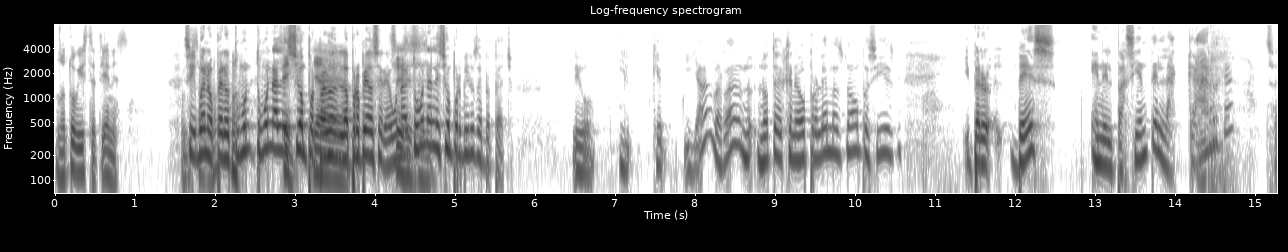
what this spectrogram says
No tuviste, tienes. Sí, bueno, ¿no? pero tuvo, tuvo una Sí, lesión por, ya, perdón, ya, ya. la propia sería, Sí, una, sí, tuvo sí, una sí. lesión por virus de BPH. Le digo, ¿y, qué? y ya, ¿verdad? No, no te generó problemas? No, pues sí. Es que... y, pero ves en el paciente la carga. Sí.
